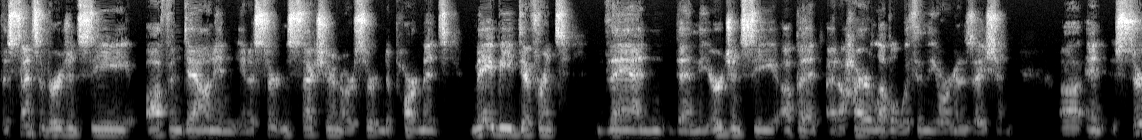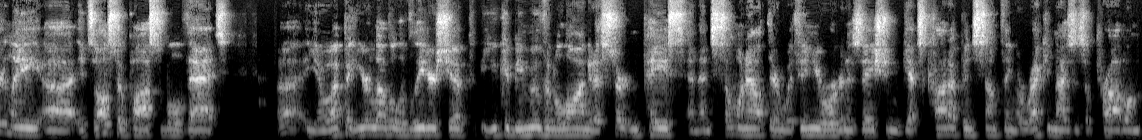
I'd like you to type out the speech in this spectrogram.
the sense of urgency often down in, in a certain section or a certain department may be different than, than the urgency up at, at a higher level within the organization. Uh, and certainly, uh, it's also possible that uh, you know, up at your level of leadership, you could be moving along at a certain pace, and then someone out there within your organization gets caught up in something or recognizes a problem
